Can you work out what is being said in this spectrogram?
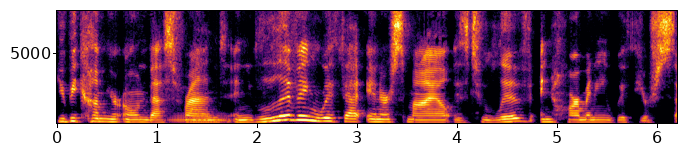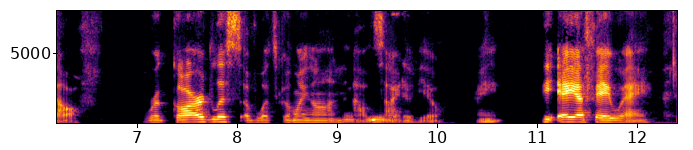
You become your own best friend, mm. and living with that inner smile is to live in harmony with yourself, regardless of what's going on mm-hmm. outside of you, right? The AFA way.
